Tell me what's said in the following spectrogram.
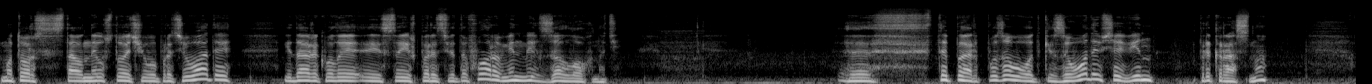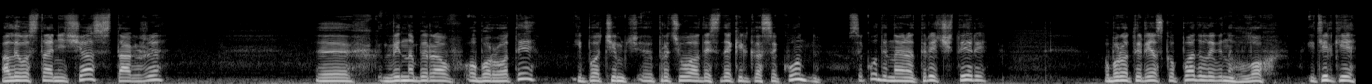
мотор став неустойчиво працювати, і навіть коли стоїш перед світофором, він міг заглохнути. Тепер по заводці заводився він прекрасно, але в останній час також е, він набирав обороти і потім е, працював десь декілька секунд, секунди, мабуть, 3-4. Обороти різко падали, він глох. І тільки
